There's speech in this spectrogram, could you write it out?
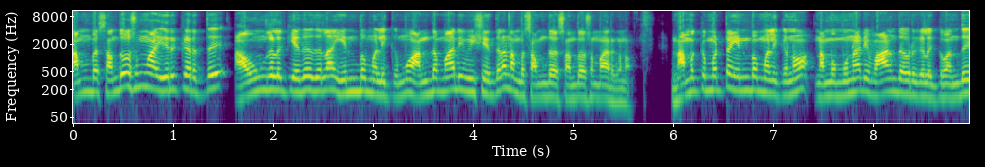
நம்ம சந்தோஷமாக இருக்கிறது அவங்களுக்கு எது எதெல்லாம் இன்பம் அளிக்குமோ அந்த மாதிரி விஷயத்தில் நம்ம சந்தோ சந்தோஷமாக இருக்கணும். நமக்கு மட்டும் இன்பம் அளிக்கணும். நம்ம முன்னாடி வாழ்ந்தவர்களுக்கு வந்து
